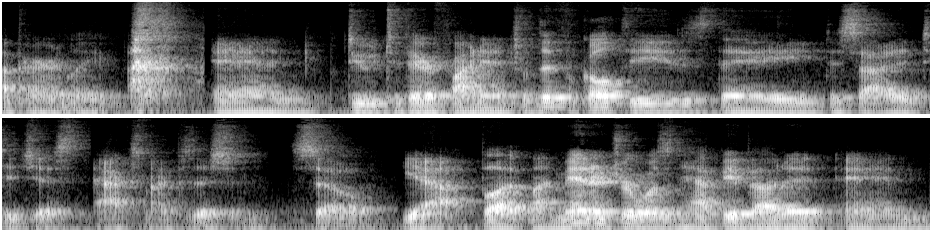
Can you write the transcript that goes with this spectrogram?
apparently. and due to their financial difficulties, they decided to just axe my position. So, yeah, but my manager wasn't happy about it, and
